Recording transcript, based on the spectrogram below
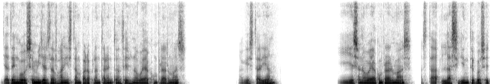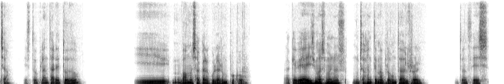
ya tengo semillas de Afganistán para plantar, entonces no voy a comprar más. Aquí estarían. Y eso no voy a comprar más hasta la siguiente cosecha. Esto plantaré todo. Y vamos a calcular un poco. Para que veáis más o menos, mucha gente me ha preguntado el ROI. Entonces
